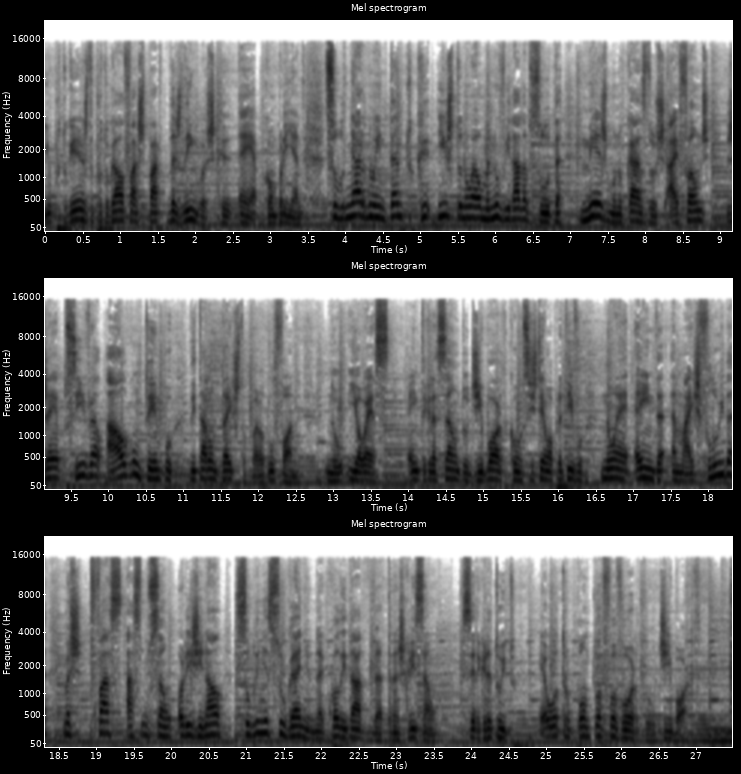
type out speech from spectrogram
e o português de Portugal faz parte das línguas que a app compreende. Sublinhar, no entanto, que isto não é uma novidade absoluta. Mesmo no caso dos iPhones, já é possível há algum tempo ditar um texto para o telefone. No iOS, a integração do Gboard com o sistema operativo não é ainda a mais fluida, mas face à solução original, sublinha-se o ganho na qualidade da transcrição. Ser gratuito é outro ponto a favor do Gboard.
